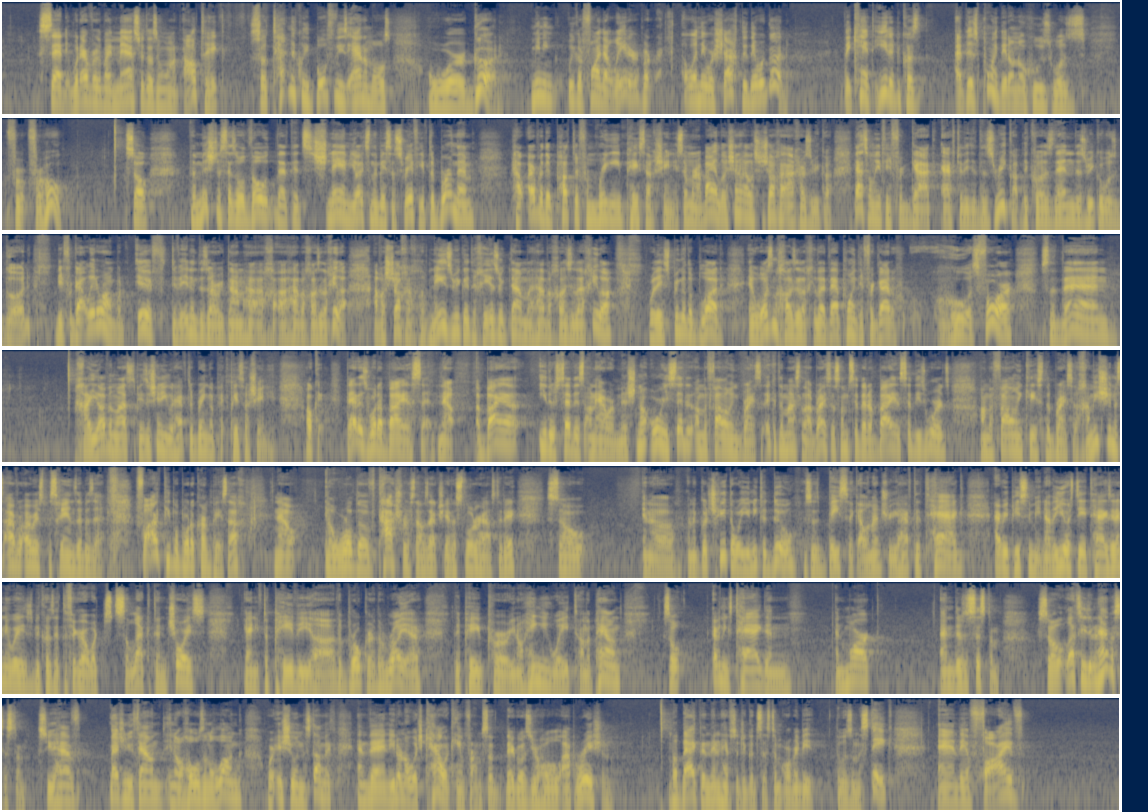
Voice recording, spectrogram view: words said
said, whatever my master doesn't want, I'll take. So technically, both of these animals were good meaning we could find out later, but when they were shachted, they were good. They can't eat it because at this point they don't know whose was for, for who. So the Mishnah says, although that it's shneim yoitz in the base of sreif, you have to burn them. However, they're putter from bringing Pesach Sheni. That's only if they forgot after they did the Zrika, because then the Zrika was good. They forgot later on. But if the Devi'in the Zarik Dam have a Chazil Achila, Avashachach of Nei Zrika, Dam have a Chazil Achila, where they sprinkle the blood, it wasn't Chazil Achila. At that point, they forgot who was for. So then chayav and last Pesach Sheni, you would have to bring a Pesach Sheni. Okay, that is what Abaya said. Now, Abaya either said this on our Mishnah or he said it on the following brisa. Some said that Abaya said these words on the following case of the brisa. Five people brought a Karm Pesach. Now, in the world of kashrus, I was actually at a slaughterhouse today, so in a in a good shechita, what you need to do this is basic, elementary. You have to tag every piece of meat. Now the USDA tags it anyways because they have to figure out what select and choice, and you have to pay the uh, the broker, the roya. They pay per you know hanging weight on the pound, so everything's tagged and and marked, and there's a system. So let's say you didn't have a system, so you have imagine you found you know holes in the lung or issue in the stomach and then you don't know which cow it came from so there goes your whole operation but back then, they didn't have such a good system, or maybe there was a mistake, and they have five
